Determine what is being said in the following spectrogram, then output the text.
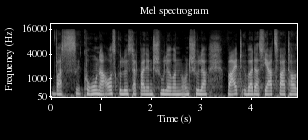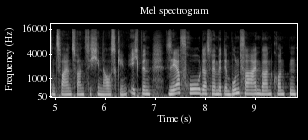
was Corona ausgelöst hat bei den Schülerinnen und Schülern, weit über das Jahr 2022 hinausgehen. Ich bin sehr froh, dass wir mit dem Bund vereinbaren konnten,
